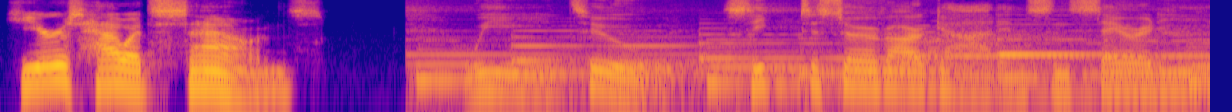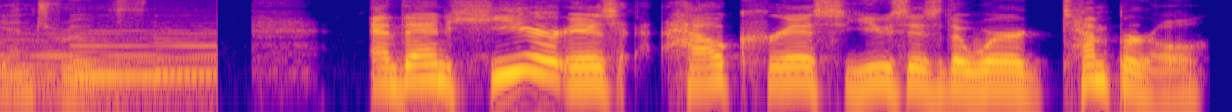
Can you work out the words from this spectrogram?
Here's how it sounds We, too, seek to serve our God in sincerity and truth. And then here is how Chris uses the word temporal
